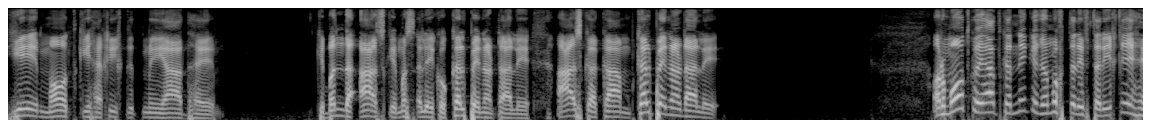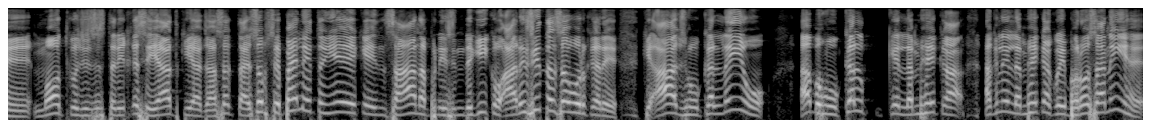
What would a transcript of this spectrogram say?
ये मौत की हकीकत में याद है कि बंदा आज के मसले को कल पे ना टाले, आज का काम कल पे ना डाले। और मौत को याद करने के जो मुख्तलिफ़ तरीक़े हैं, मौत को जिस तरीके से याद किया जा सकता है, सबसे पहले तो ये है कि इंसान अपनी ज़िंदगी को आरजी तस्वुर करे कि आज हूँ, कल नहीं हूँ, अब हूँ, कल के लम्हे का, अगले लम्हे का कोई भरोसा नहीं है।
